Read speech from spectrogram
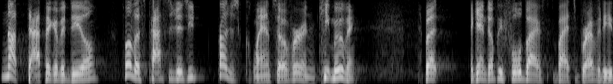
not that big of a deal. It's one of those passages you probably just glance over and keep moving. But again, don't be fooled by, by its brevity.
